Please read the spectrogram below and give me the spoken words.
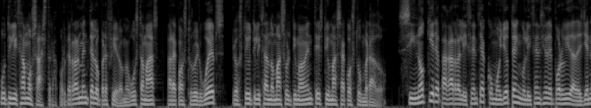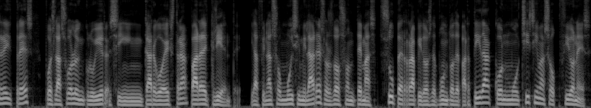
utilizamos Astra, porque realmente lo prefiero, me gusta más para construir webs, lo estoy utilizando más últimamente y estoy más acostumbrado. Si no quiere pagar la licencia, como yo tengo licencia de por vida de GeneratePress, pues la suelo incluir sin cargo extra para el cliente. Y al final son muy similares, los dos son temas súper rápidos de punto de partida, con muchísimas opciones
